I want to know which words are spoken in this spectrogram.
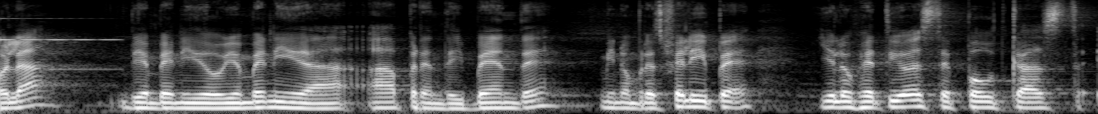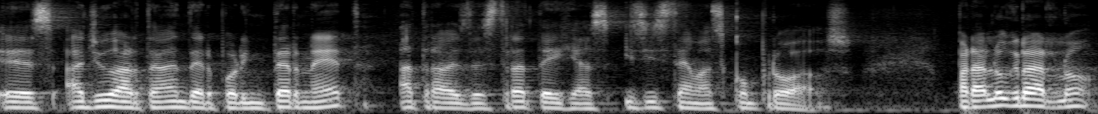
Hola, bienvenido, bienvenida a Aprende y Vende. Mi nombre es Felipe y el objetivo de este podcast es ayudarte a vender por Internet a través de estrategias y sistemas comprobados. Para lograrlo,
